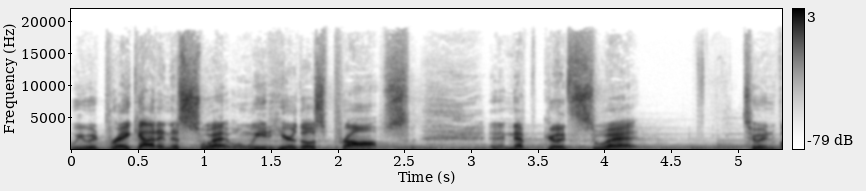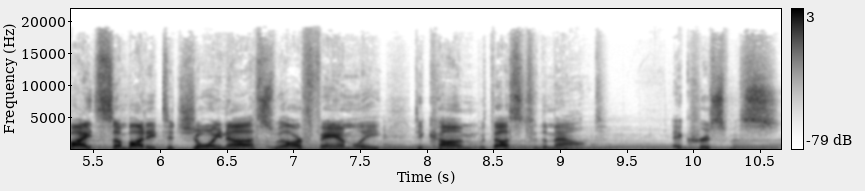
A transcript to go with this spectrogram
we would break out into sweat when we'd hear those prompts and a good sweat to invite somebody to join us with our family to come with us to the mount. at Christmas.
